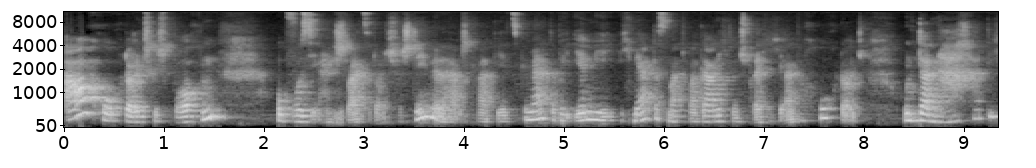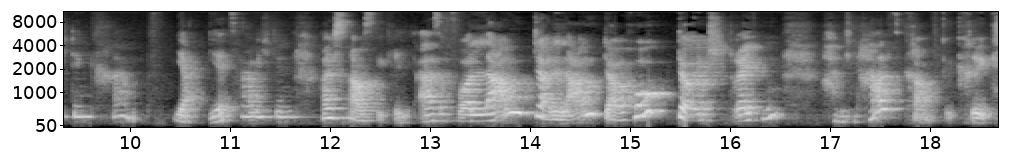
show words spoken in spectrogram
auch Hochdeutsch gesprochen, obwohl sie eigentlich Schweizerdeutsch verstehen würde, habe ich gerade jetzt gemerkt. Aber irgendwie, ich merke das manchmal gar nicht, dann spreche ich einfach Hochdeutsch. Und danach hatte ich den Krampf. Ja, jetzt habe ich den Hals rausgekriegt. Also vor lauter, lauter Hochdeutsch sprechen, habe ich einen Halskrampf gekriegt.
